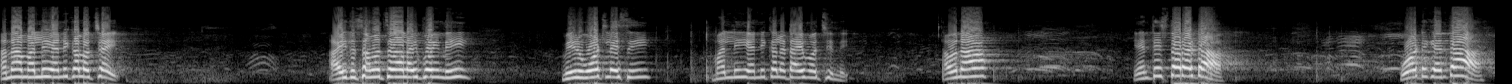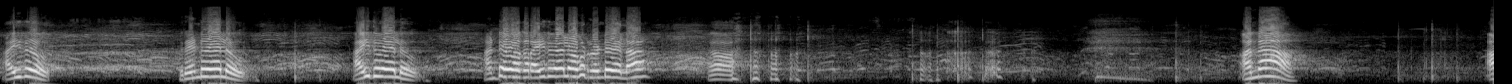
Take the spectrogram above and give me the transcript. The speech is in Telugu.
అన్నా మళ్ళీ ఎన్నికలు వచ్చాయి. ఐదు సంవత్సరాలు అయిపోయింది. మీరు ఓట్లేసి మళ్ళీ ఎన్నికల టైం వచ్చింది. అవునా? ఎంత ఇస్తారట? ఓటుకి ఎంత? ఐదు. రెండు వేలు. ఐదు వేలు. అంటే ఒకరు ఐదు వేలు ఒకటి రెండు వేలా? అన్నా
